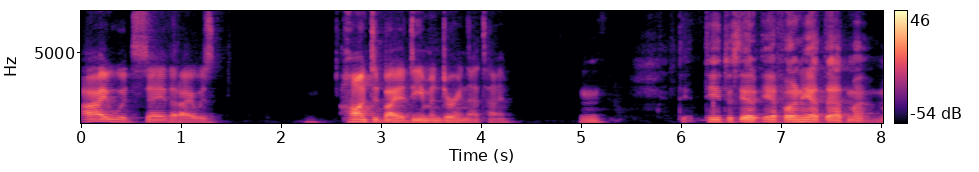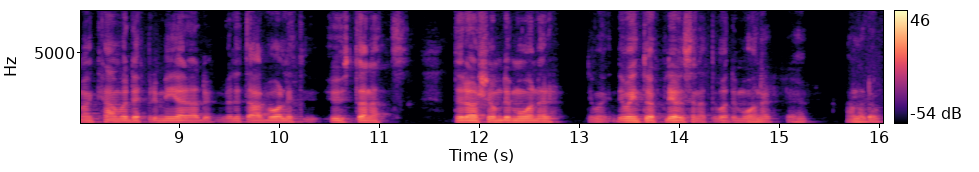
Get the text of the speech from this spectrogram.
I would say that I was haunted by a demon during that time. Titus er- erfarenhet är att man, man kan vara deprimerad väldigt allvarligt utan att det rör sig om demoner. Det var, det var inte upplevelsen att det var demoner det handlade om.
